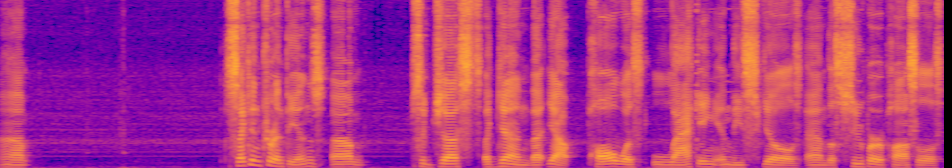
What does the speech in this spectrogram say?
Um, Second Corinthians um, suggests again that yeah, Paul was lacking in these skills, and the super apostles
